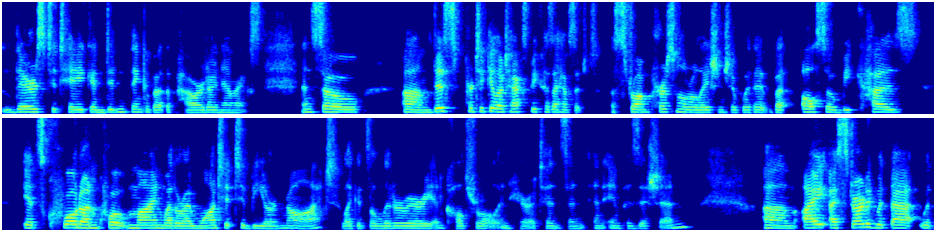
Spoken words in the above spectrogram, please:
theirs to take and didn't think about the power dynamics. And so um, this particular text because i have such a strong personal relationship with it but also because it's quote unquote mine whether i want it to be or not like it's a literary and cultural inheritance and, and imposition. Um, I, I started with that with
